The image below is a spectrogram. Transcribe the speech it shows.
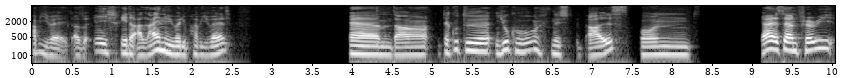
Papi-Welt. Also ich rede alleine über die Papi-Welt. Ähm, da der gute Yuko nicht da ist und ja, er ist ja ein Furry.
